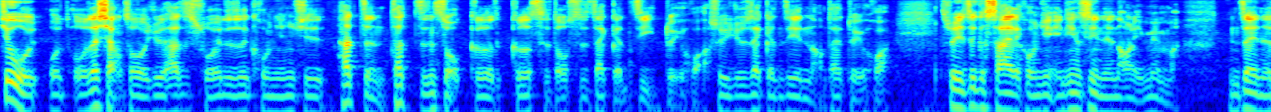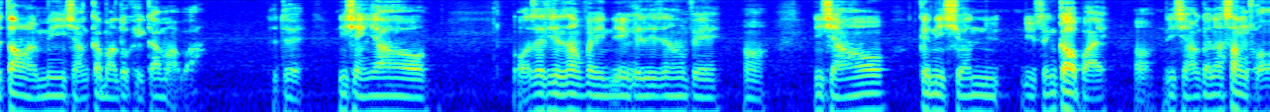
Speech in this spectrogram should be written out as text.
就我我我在想说，我觉得他是所谓的这个空间，其实他整他整首歌的歌词都是在跟自己对话，所以就在跟自己的脑袋对话。所以这个撒野的空间一定是你的脑里面嘛？你在你的大脑里面，你想干嘛都可以干嘛吧，对不对？你想要。我在天上飞，你也可以在天上飞啊！你想要跟你喜欢女女生告白啊？你想要跟她上床，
